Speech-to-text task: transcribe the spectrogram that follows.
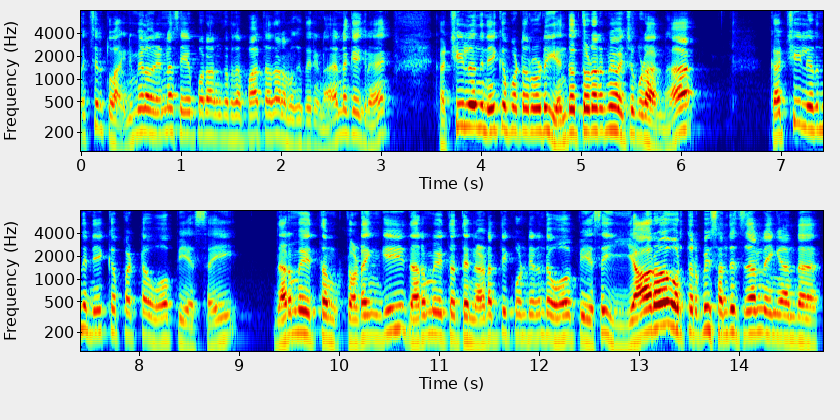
வச்சிருக்கலாம். இனிமேல் அவர் என்ன செய்ய போறாங்கிறத பார்த்தா தான் நமக்கு தெரியும். நான் என்ன கேட்குறேன் கட்சியிலிருந்து நீக்கப்பட்டவரோடு எந்த தொடருமே வச்சக்கூடாதுன்னா கட்சியிலிருந்து நீக்கப்பட்ட ஓபிஎஸ்ஐ தர்மயுத்தம் தொடங்கி தர்மயுத்தத்தை நடத்தி கொண்டிருந்த ஓபிஎஸ்ஐ யாரோ ஒருத்தர் போய் சந்திச்சுதான் நீங்கள் அந்த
